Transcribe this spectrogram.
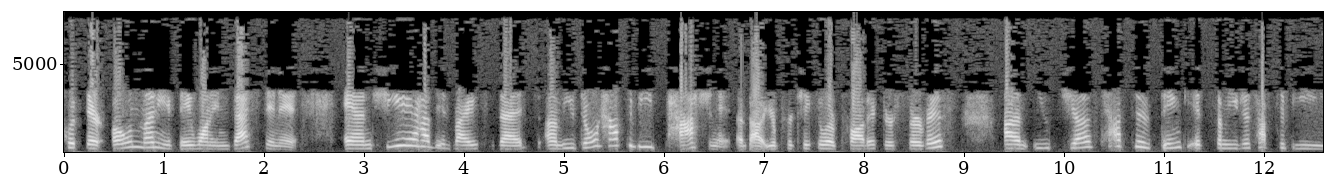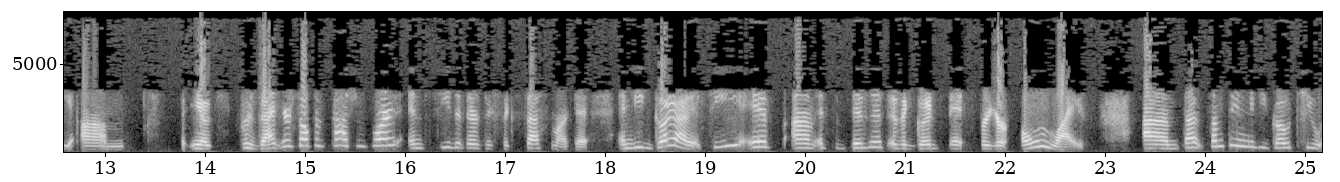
put their own money if they want to invest in it. And she had the advice that um, you don't have to be passionate about your particular product or service. Um, you just have to think it's some. You just have to be, um, you know, present yourself as passion for it and see that there's a success market and be good at it. See if um, if the business is a good fit for your own life. Um, that's something if you go to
